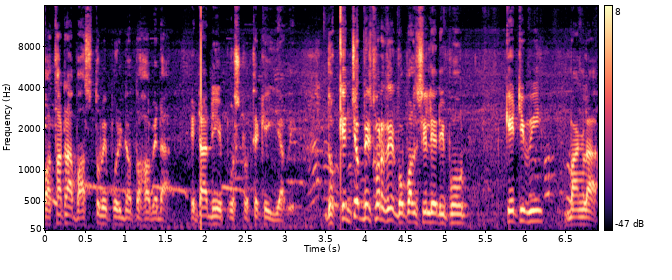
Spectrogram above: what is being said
কথাটা বাস্তবে পরিণত হবে না? এটা নিয়ে প্রশ্ন থেকেই যাবে। দক্ষিণ চব্বিশ পরগনা থেকে গোপাল সিলের রিপোর্ট কেটিভি বাংলা।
